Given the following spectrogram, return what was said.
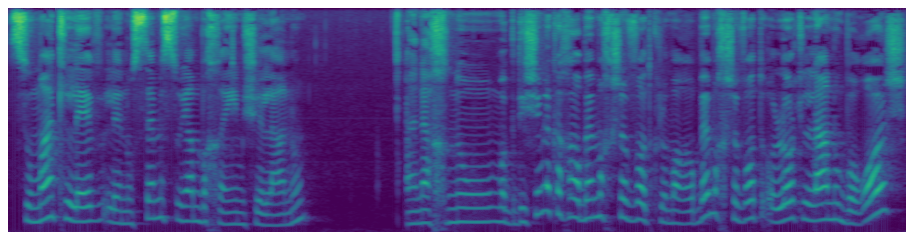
תשומת לב לנושא מסוים בחיים שלנו, אנחנו מקדישים לכך הרבה מחשבות, כלומר הרבה מחשבות עולות לנו בראש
